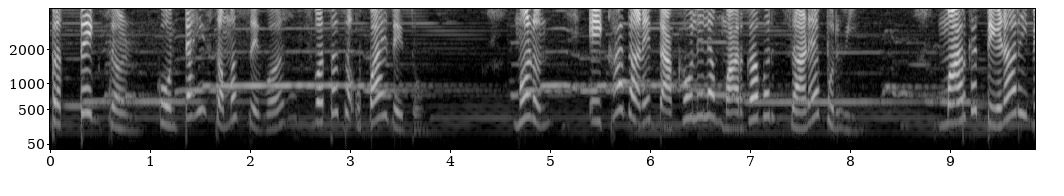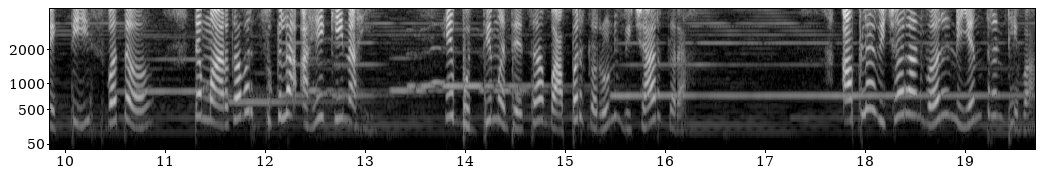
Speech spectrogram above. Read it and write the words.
प्रत्येक जण कोणत्याही समस्येवर स्वतःचा उपाय देतो. म्हणून एखाद्याने दाखवलेल्या मार्गावर जाण्यापूर्वी मार्ग देणारी व्यक्ती स्वतः त्या मार्गावर चुकला आहे की नाही हे बुद्धिमत्तेचा वापर करून विचार करा. आपल्या विचारांवर नियंत्रण ठेवा.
